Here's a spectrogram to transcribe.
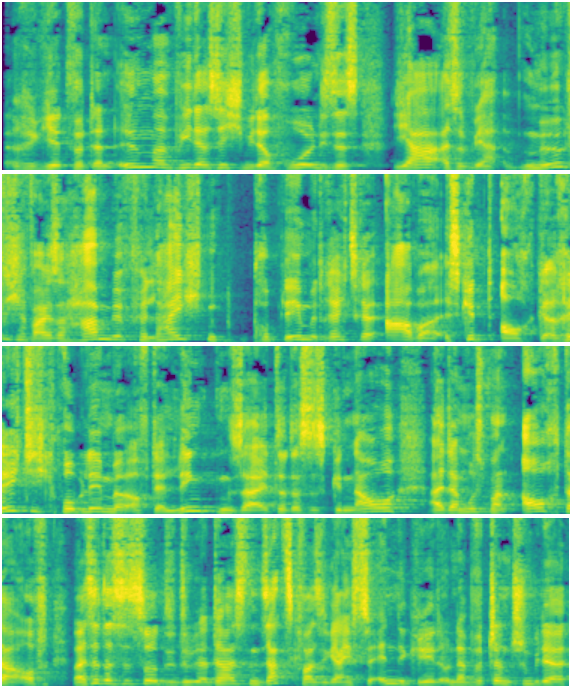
regiert wird, dann immer wieder sich wiederholen, dieses, ja, also wir, möglicherweise haben wir vielleicht ein Problem mit Rechtsrecht, aber es gibt auch richtig Probleme auf der linken Seite, das ist genau, also da muss man auch da auf, weißt du, das ist so, du, du hast einen Satz quasi gar nicht zu Ende geredet und da wird dann schon wieder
